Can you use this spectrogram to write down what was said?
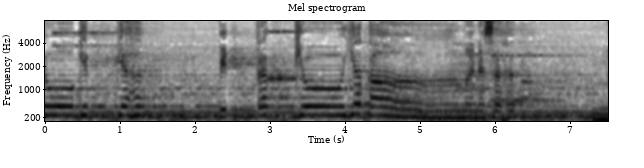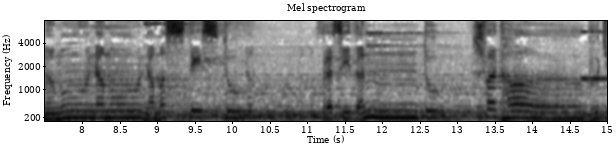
योगिभ्यः पितृभ्यो यता मनसः नमो नमो नमस्तेस्तु प्रसीदन्तु स्वधा भुज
